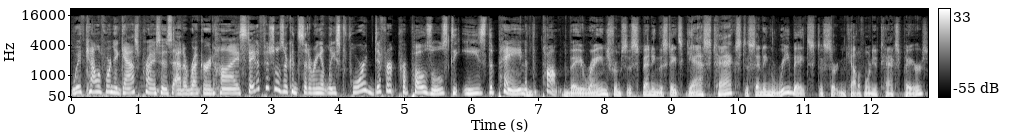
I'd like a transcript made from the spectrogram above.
With California gas prices at a record high, state officials are considering at least four different proposals to ease the pain at the pump. They range from suspending the state's gas tax to sending rebates to certain California taxpayers.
